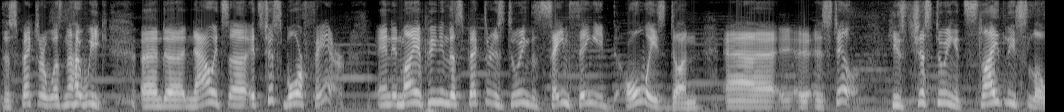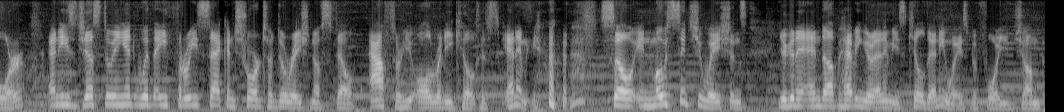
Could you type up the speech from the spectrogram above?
The Spectre was not weak, and uh, now it's uh, it's just more fair. And in my opinion, the Spectre is doing the same thing it always done uh, uh still. He's just doing it slightly slower, and he's just doing it with a 3 second shorter duration of stealth after he already killed his enemy. so in most situations, you're gonna end up having your enemies killed anyways before you jump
